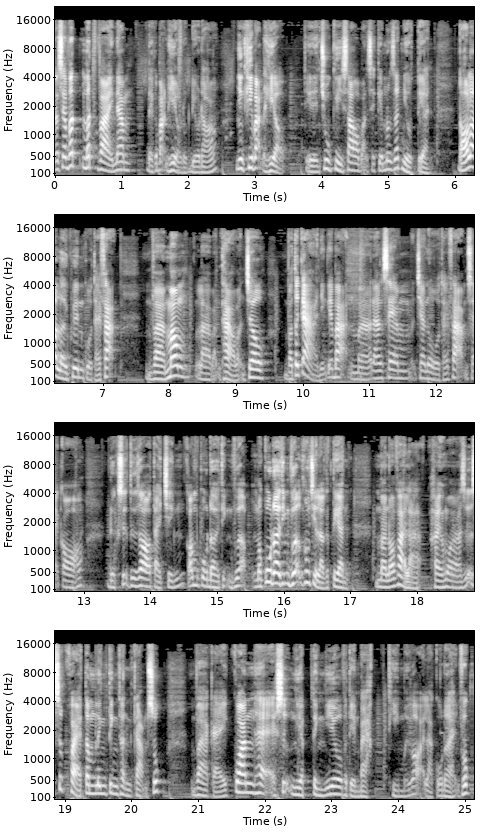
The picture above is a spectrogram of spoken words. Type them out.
Nó sẽ mất mất vài năm để các bạn hiểu được điều đó. Nhưng khi bạn hiểu thì đến chu kỳ sau bạn sẽ kiếm được rất nhiều tiền. Đó là lời khuyên của thái phạm và mong là bạn Thảo, bạn Châu và tất cả những cái bạn mà đang xem channel Thái Phạm sẽ có được sự tự do tài chính, có một cuộc đời thịnh vượng. Mà cuộc đời thịnh vượng không chỉ là cái tiền mà nó phải là hài hòa giữa sức khỏe tâm linh, tinh thần, cảm xúc và cái quan hệ sự nghiệp, tình yêu và tiền bạc thì mới gọi là cuộc đời hạnh phúc.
